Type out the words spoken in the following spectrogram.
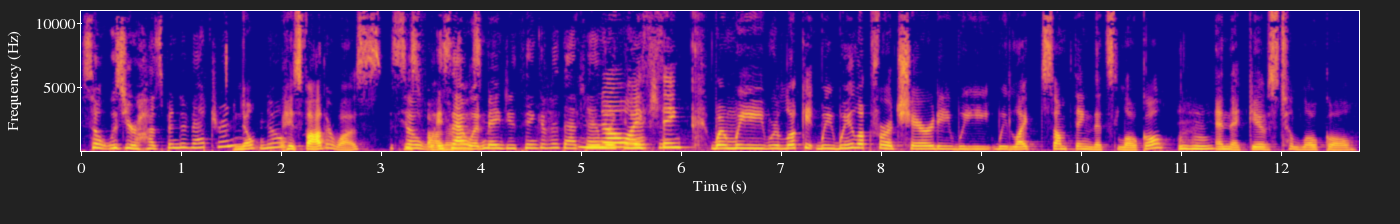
So was your husband a veteran? Nope, No. his father was. So father is that was. what made you think of it? That family no, I think when we were looking, we, we look for a charity. We we liked something that's local Mm-hmm. and that gives to local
